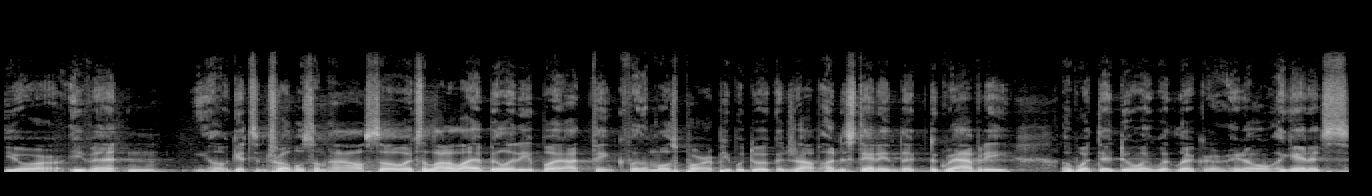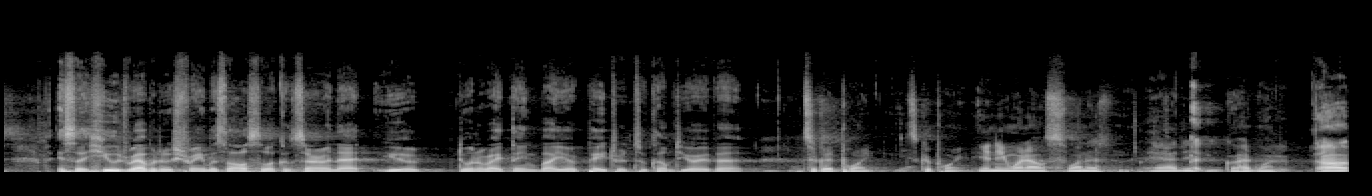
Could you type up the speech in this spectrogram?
your event and you know gets in trouble somehow. So it's a lot of liability. But I think for the most part, people do a good job understanding the, the gravity of what they're doing with liquor. You know, again, it's it's a huge revenue stream. It's also a concern that you're doing the right thing by your patrons who come to your event. That's a good point. That's a good point. Anyone else want to add? Go ahead, Juan. Uh,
